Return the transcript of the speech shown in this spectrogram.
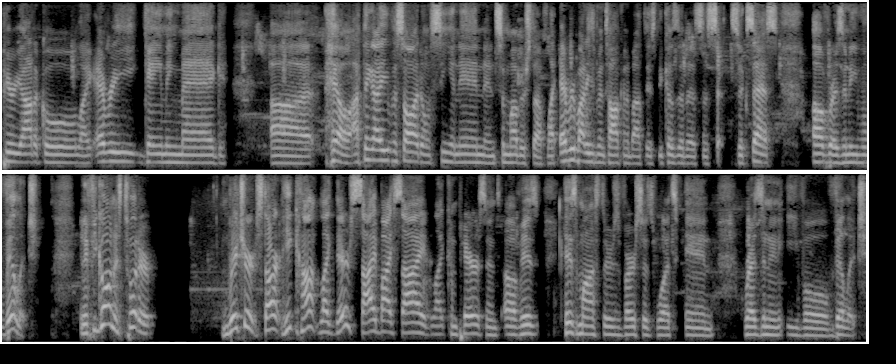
periodical, like every gaming mag. Uh, hell, I think I even saw it on CNN and some other stuff. Like everybody's been talking about this because of the su- success of Resident Evil Village. And if you go on his Twitter, Richard start he can't like there's side by side like comparisons of his his monsters versus what's in Resident Evil Village.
